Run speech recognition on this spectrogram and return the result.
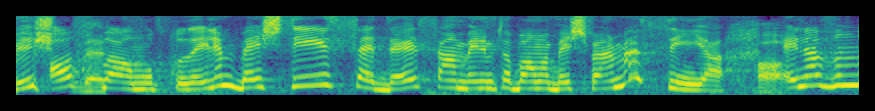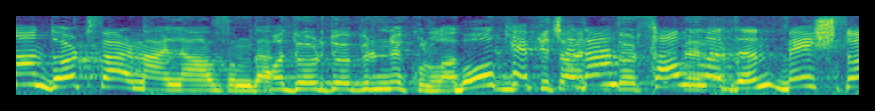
Beş mi Asla ver? mutlu değilim. Beş değilse de sen benim tabağıma beş vermezsin ya. Aa. En azından dört vermen lazımdı. Ama dördü öbürüne kullandın. Bol İki tane kepçeden veremem. salladın. 5, 4,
